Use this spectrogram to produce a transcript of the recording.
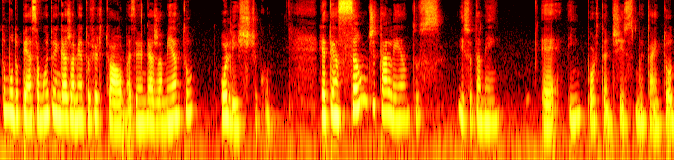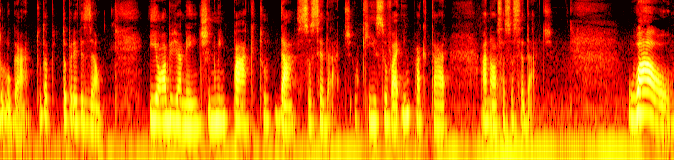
todo mundo pensa muito em engajamento virtual, mas é um engajamento holístico. Retenção de talentos, isso também é importantíssimo e está em todo lugar, toda, toda previsão. E, obviamente, no impacto da sociedade, o que isso vai impactar a nossa sociedade. Uau!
